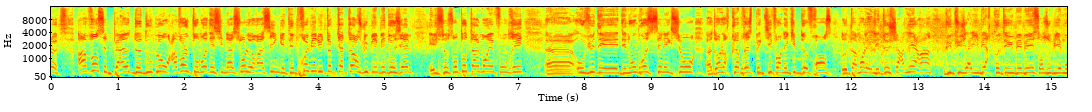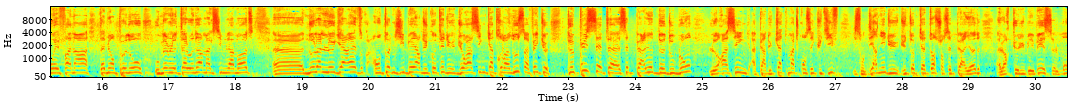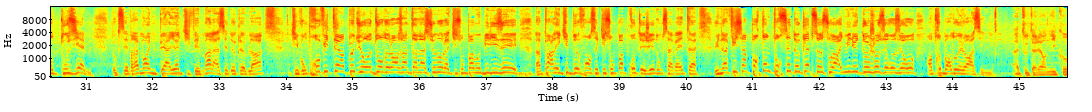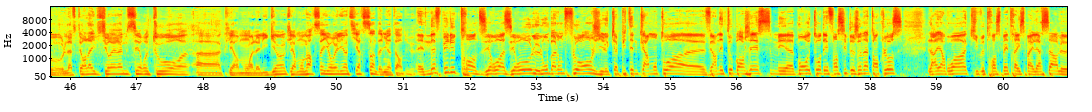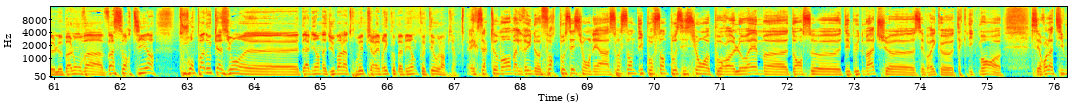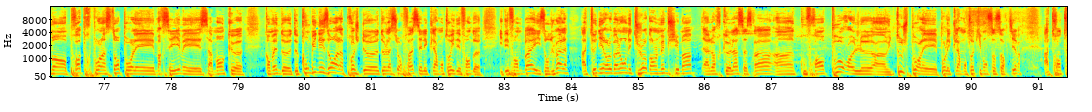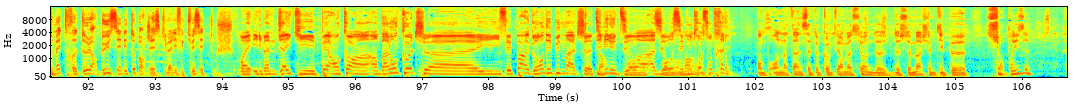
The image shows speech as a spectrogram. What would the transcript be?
avant cette période de doublon, avant le tournoi Destination, le Racing était premier du top 14, l'UBB deuxième et ils se sont totalement effondrés euh, au vu des, des nombreuses sélections euh, dans leurs clubs respectifs en équipe de France, notamment les, deux charnières, hein, Lucu Jalibert côté UBB, sans oublier Moefana, Damien Penaud ou même le talonneur Maxime Lamotte, euh, Nolan Le Garret, Antoine Gibert du côté du, Racing 92. Ça fait que depuis cette, euh, cette période de doublon, le Racing a perdu 4 matchs consécutifs. Ils sont derniers du, top 14 sur cette période, alors que l'UBB est seulement 12e. Donc c'est vraiment une période qui fait mal à ces deux clubs-là, qui vont profiter un peu du retour de leurs internationaux là, qui sont pas mobilisés euh, par l'équipe de France et qui sont pas protégés. Donc ça va être euh, une affiche importante pour ces deux clubs ce soir. Une minute de jeu 0-0 entre Bordeaux et le Racing. À tout à l'heure, Nico. L'Afterlife sur RMC, retour à Clermont à la Ligue 1. Clermont-Marseille, Aurélien Tiersin, Damien Tardieu. Et 9 minutes 30, 0 à 0. Le long ballon de Florent J, le capitaine clermontois euh, vers Neto Borges. Mais euh, bon retour défensif de Jonathan Klaus, l'arrière droit qui veut transmettre à Ismail Assar. Le, le ballon va, va sortir. Toujours pas d'occasion. euh, Damien, on a du mal à trouver Pierre-Emerick Aubameyang côté olympien. Exactement, malgré une forte possession. On est à 70% de possession pour l'OM euh, dans ce début de match. Euh, C'est vrai que techniquement, euh, c'est relativement propre pour l'instant pour les Marseillais, mais ça manque euh, quand même de, de combinaison à l'approche de, la surface. Et les Clermontois, ils défendent, ils défendent bas et ils ont du mal à tenir le ballon. On est toujours dans le même schéma, alors que là, ça sera un coup franc pour une touche pour les, pour les Clermontois qui vont s'en sortir à 30 mètres de leur but. C'est Neto Borges qui va l'effectuer cette touche. Ouais, Iliman Diaye qui perd encore un, un ballon, coach. Euh, il fait pas un grand début de match. 10 Non, minutes, 0 pour le à mo- 0. pour le Ses moment. contrôles sont très longs. On, on attend cette confirmation de, de ce match un petit peu surprise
